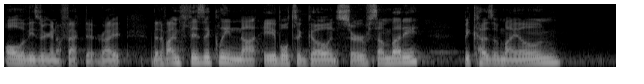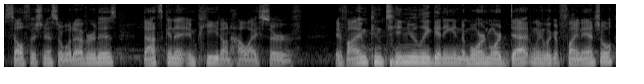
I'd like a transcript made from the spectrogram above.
all of these are going to affect it, right? That if I'm physically not able to go and serve somebody because of my own selfishness or whatever it is, that's going to impede on how I serve. If I'm continually getting into more and more debt when we look at financial,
